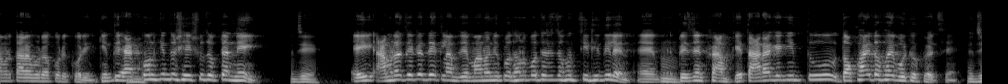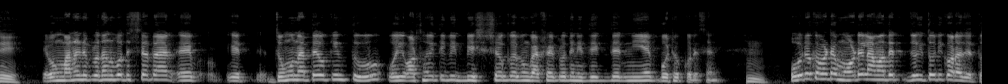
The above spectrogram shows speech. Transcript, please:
আমরা তাড়াহুড়া করে করি। কিন্তু এখন কিন্তু সেই সুযোগটা নেই। জি। এই আমরা যেটা দেখলাম যে মাননীয় প্রধান উপদেষ্টা যখন চিঠি দিলেন প্রেসিডেন্ট ট্রাম্পকে তার আগে কিন্তু দফায় দফায় বৈঠক হয়েছে। জি। এবং মাননীয় প্রধান উপদেষ্টা তার যমুনাতেও কিন্তু ওই অর্থনীতিবিদ বিশেষজ্ঞ এবং ব্যবসায়ী প্রতিনিধিদের নিয়ে বৈঠক করেছেন। ওই রকম একটা মডেল আমাদের যদি তৈরি করা যেত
